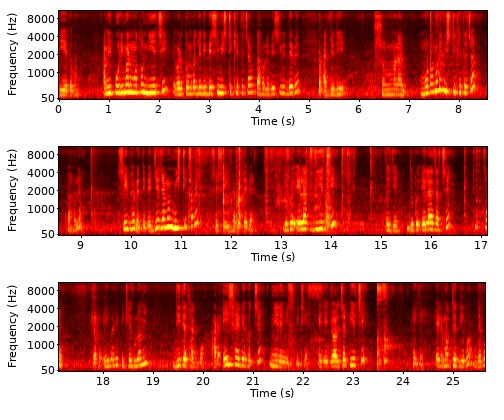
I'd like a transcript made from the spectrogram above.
দিয়ে দেবো। আমি পরিমাণ মতন নিয়েছি, এবারে তোমরা যদি বেশি মিষ্টি খেতে চাও তাহলে বেশি দেবে। আর যদি মানে মোটামুটি মিষ্টি খেতে চাও তাহলে সেইভাবে দেবে। যে যেমন মিষ্টি খাবে সে সেইভাবে দেবে। দুটো এলাচ দিয়েছি। এই যে দুটো এলাচ আছে, ঠিক আছে? চলো এইবারে পিঠেগুলো আমি দিতে থাকব। আর এই সাইডে হচ্ছে নিরামিষ পিঠে। এই যে জল চাপিয়েছি, এই যে এর মধ্যে দিব, দেবো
